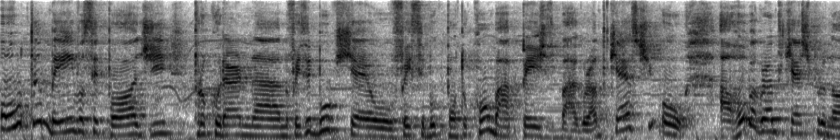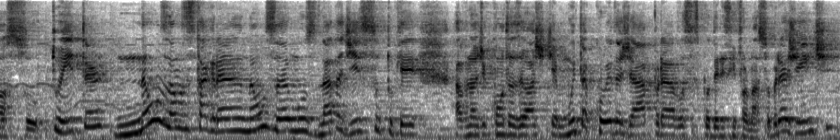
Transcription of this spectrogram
ou também você pode procurar na, no Facebook, que é o facebook.com pages groundcast ou arroba groundcast pro nosso Twitter. Não usamos Instagram, não usamos nada disso, porque afinal de contas eu acho que é muita coisa já para vocês poderem se informar sobre a gente.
